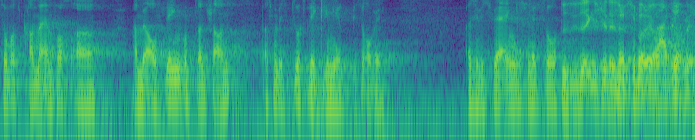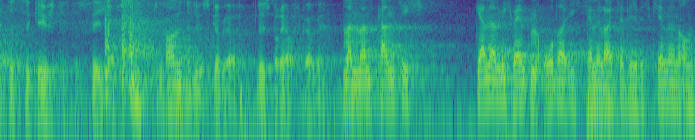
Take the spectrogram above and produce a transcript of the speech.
sowas kann man einfach äh, einmal auflegen und dann schauen, dass man das durchdekliniert bis oben. Also das wäre eigentlich nicht so. Das ist eigentlich eine lösbare. Aufgabe. Das, sehe ich- das sehe ich auch so. Das ist Und- eine lösbare, lösbare Aufgabe. Man, man kann sich gerne an mich wenden oder ich kenne Leute, die das kennen und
